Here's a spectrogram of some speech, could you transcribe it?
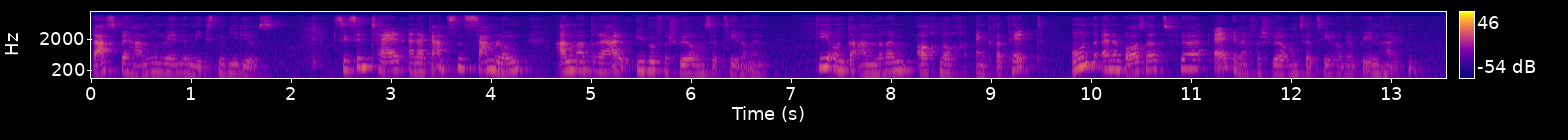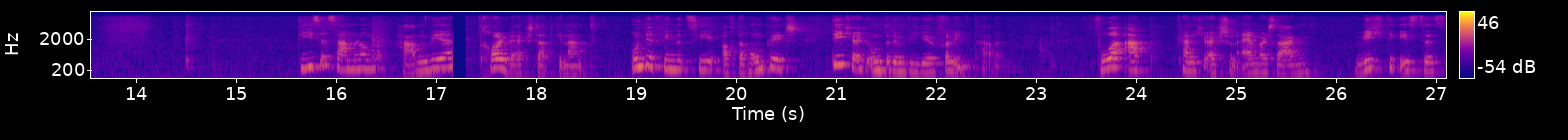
das behandeln wir in den nächsten Videos. Sie sind Teil einer ganzen Sammlung an Material über Verschwörungserzählungen, die unter anderem auch noch ein Quartett und einen Bausatz für eigene Verschwörungserzählungen beinhalten. Diese Sammlung haben wir Trollwerkstatt genannt und ihr findet sie auf der Homepage, die ich euch unter dem Video verlinkt habe. Vorab kann ich euch schon einmal sagen, wichtig ist es,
